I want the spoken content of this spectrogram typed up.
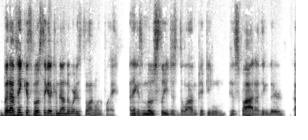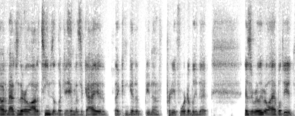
but I think it's mostly going to come down to where does Delon want to play. I think it's mostly just Delon picking his spot. I think there, I would imagine there are a lot of teams that look at him as a guy that can get a, you know, pretty affordably that is a really reliable dude.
